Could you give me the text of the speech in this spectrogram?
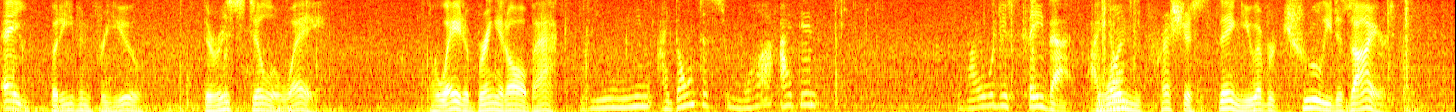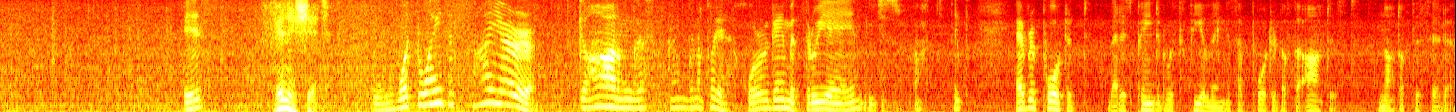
Hey, But even for you, there is still a way. A way to bring it all back. what do you mean? I don't just what? I didn't. Why would you say that? I The don't. one precious thing you ever truly desired. Is Finish it. what do I desire? God, I'm gonna, I'm gonna play a horror game at 3 a.m. You just uh, think every portrait that is painted with feeling is a portrait of the artist, not of the sitter.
